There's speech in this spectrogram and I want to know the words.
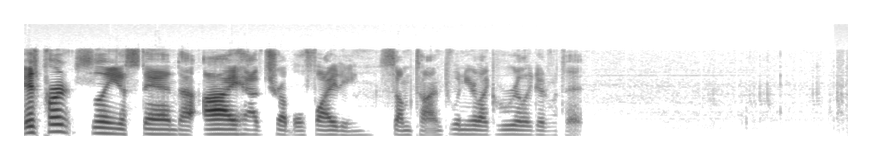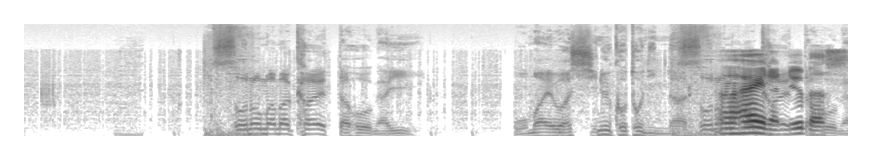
It's personally a stand that I have trouble fighting sometimes when you're like really good with it. I Anubis.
